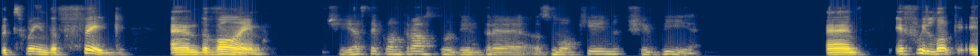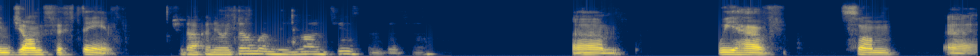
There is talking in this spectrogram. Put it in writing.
between the fig and the vine. și este contrastul dintre smochin și vie. And if we look in John 15, Și dacă ne uităm în Ioan 15, um, we have some uh,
